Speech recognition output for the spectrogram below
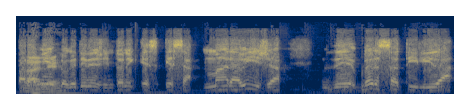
para mí lo que tiene gin tonic es esa maravilla de versatilidad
